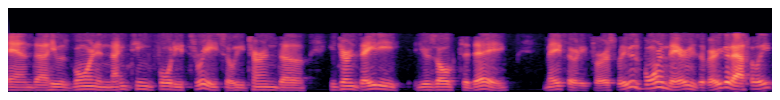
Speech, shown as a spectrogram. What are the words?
And uh, he was born in 1943, so he turned uh, he turns 80 years old today, May 31st. But he was born there. He's a very good athlete,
